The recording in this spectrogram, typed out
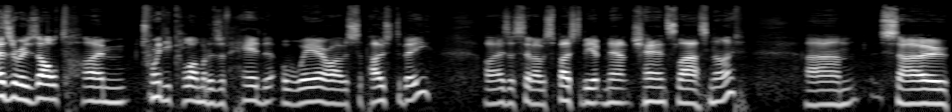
As a result, I'm 20 kilometres ahead of where I was supposed to be. Uh, as I said, I was supposed to be at Mount Chance last night. Um, so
